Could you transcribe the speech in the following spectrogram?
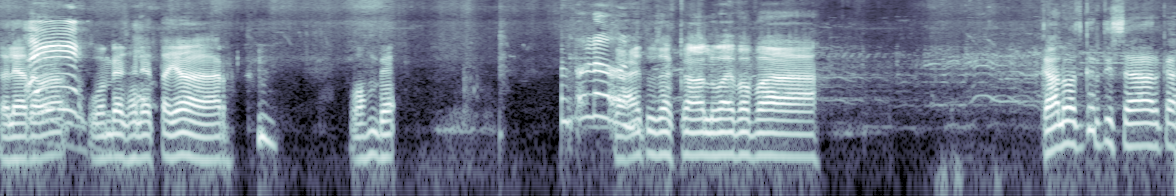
झाल्या आता वंब्या झाल्या तयार. वंब्या काय तुझा कालवा आहे बाबा? कालवाच करतीस सारखा.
